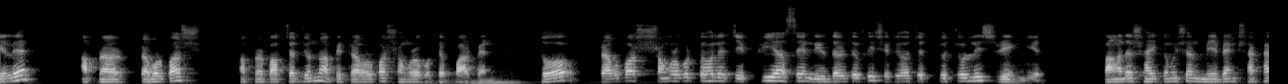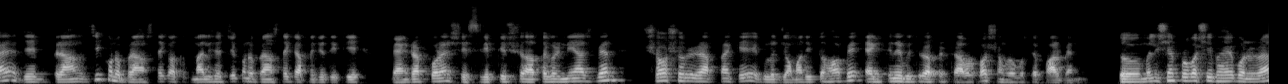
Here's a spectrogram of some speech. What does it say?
গেলে আপনার ট্রাভেল পাস আপনার বাচ্চার জন্য আপনি ট্রাভেল পাস সংগ্রহ করতে পারবেন। তো ট্রাভেল পাস সংগ্রহ করতে হলে যে ফি আছে, নির্ধারিত ফি সেটি হচ্ছে চল্লিশ ringgit. Bangladesh high commission Maybank শাখায় যে ব্রাঞ্চ যে কোনো ব্রাঞ্চ থেকে, অর্থাৎ মালয়েশিয়ার যে কোনো ব্রাঞ্চ থেকে আপনি যদি ব্যাংক ড্রাফট করেন, সেই স্লিপটি সাথে করে নিয়ে আসবেন। সশরীরে আপনাকে এগুলো জমা দিতে হবে। একদিনের ভিতরে আপনি ট্রাভেল পাস সংগ্রহ করতে পারবেন। তো মালয়েশিয়ান প্রবাসী ভাই বোনেরা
